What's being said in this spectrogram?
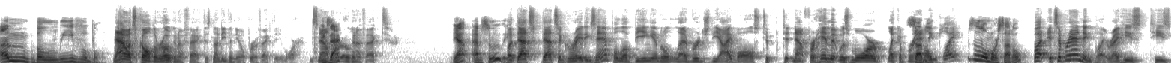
Unbelievable. Now it's called the Rogan effect. It's not even the Oprah effect anymore. It's now exactly. the Rogan effect. Yeah, absolutely. But that's that's a great example of being able to leverage the eyeballs to, to now for him it was more like a branding subtle. play. It was a little more subtle. But it's a branding play, right? He's he's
